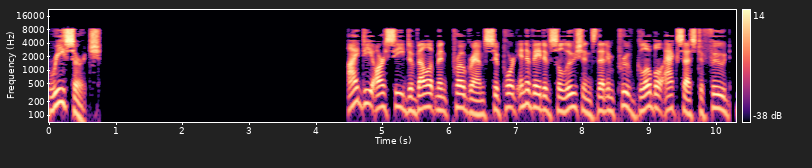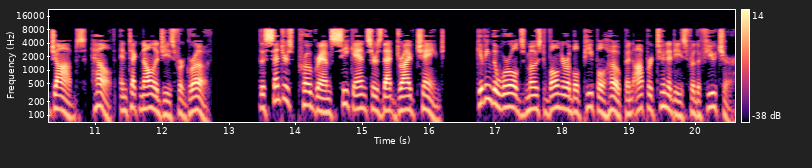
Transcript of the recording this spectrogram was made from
Research IDRC development programs support innovative solutions that improve global access to food, jobs, health, and technologies for growth. The center's programs seek answers that drive change—giving the world's most vulnerable people hope and opportunities for the future.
